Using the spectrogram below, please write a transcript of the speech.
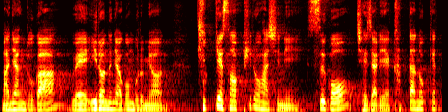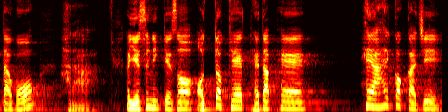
만약 누가 왜 이러느냐고 물으면 주께서 필요하시니 쓰고 제자리에 갖다 놓겠다고 하라. 그러니까 예수님께서 어떻게 대답해 해야 할 것까지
